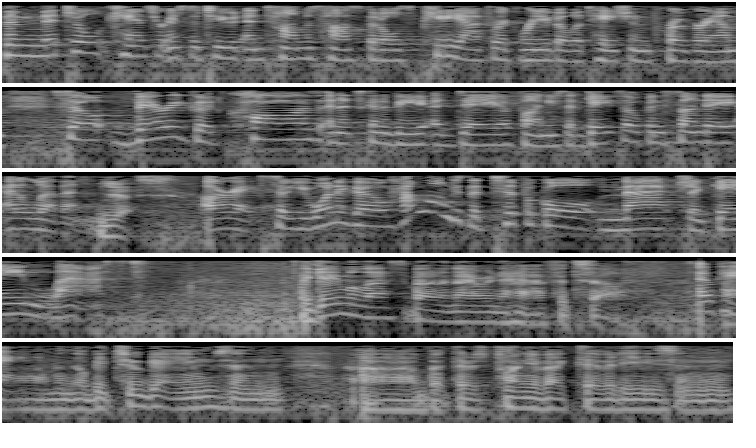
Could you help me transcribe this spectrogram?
the Mitchell Cancer Institute and Thomas Hospital's Pediatric Rehabilitation Program. So very good cause, and it's going to be a day of fun. You said gates open Sunday at 11. Yes. All right, so you want to go. How long does a typical match, a game last? The game will last about an hour and a half itself. Okay. Um, and there'll be two games, and uh, but there's plenty of activities, and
